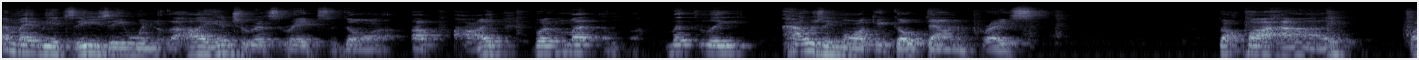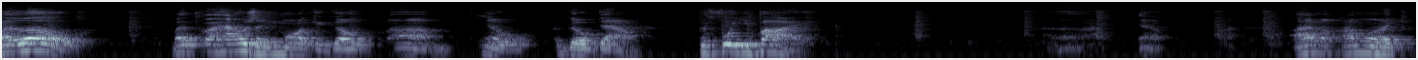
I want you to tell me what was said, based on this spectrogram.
And maybe it's easy when the high interest rates are going up high, but let, let the housing market go down in price. Don't buy high, buy low. Let the housing market go, um, you know, go down before you buy. Uh, you know, I'm, I'm like,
